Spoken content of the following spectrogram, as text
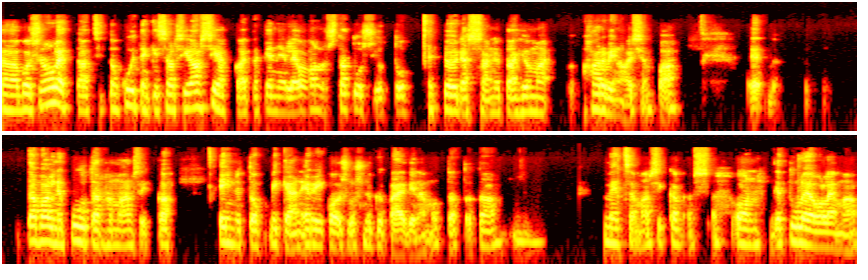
ää, voisin olettaa, että sitten on kuitenkin sellaisia asiakkaita, kenelle on statusjuttu, että pöydässä on jotain hieman harvinaisempaa tavallinen puutarhamansikka ei nyt ole mikään erikoisuus nykypäivinä, mutta tota, metsämansikka on ja tulee olemaan.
